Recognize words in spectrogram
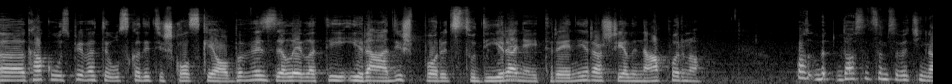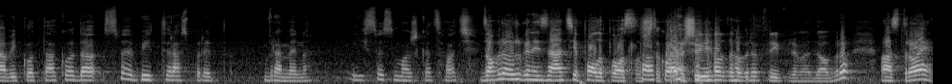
E, kako uspjevate uskladiti školske obaveze? Lela, ti i radiš pored studiranja i treniraš, je li naporno? Pa, dosta sam se već i navikla, tako da sve je biti raspored vremena i sve se može kad se hoće. Dobra organizacija, pola posla, što kažu, je li dobra priprema? Dobro. Vas troje?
